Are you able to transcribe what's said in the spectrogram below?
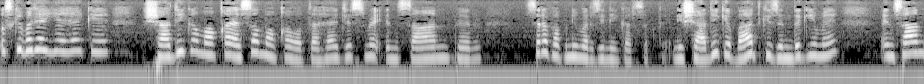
اس کی وجہ یہ ہے کہ شادی کا موقع ایسا موقع ہوتا ہے جس میں انسان پھر صرف اپنی مرضی نہیں کر سکتے۔ یعنی شادی کے بعد کی زندگی میں انسان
